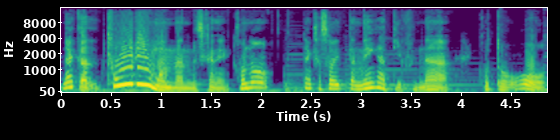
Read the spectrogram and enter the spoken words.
なんか、登竜門なんですかね。この、なんかそういったネガティブなことを、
